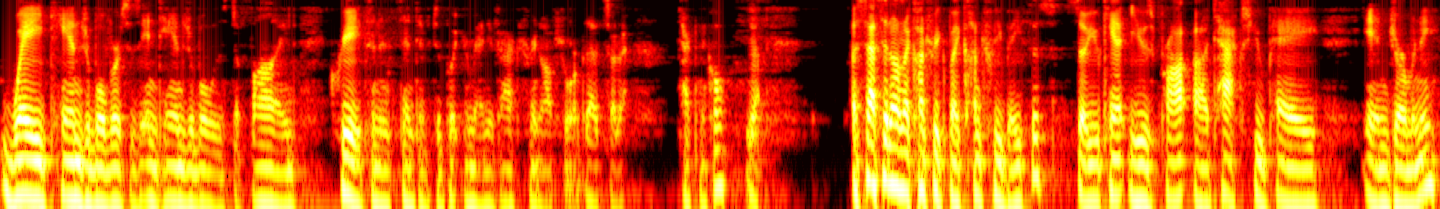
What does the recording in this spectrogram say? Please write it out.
way tangible versus intangible is defined creates an incentive to put your manufacturing offshore. But that's sort of technical. Yeah assess it on a country by country basis. So you can't use pro, uh, tax you pay in Germany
